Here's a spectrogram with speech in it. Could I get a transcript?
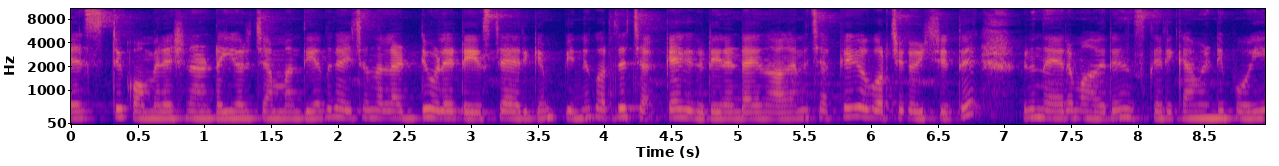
ബെസ്റ്റ് കോമ്പിനേഷൻ ആണ് കേട്ടോ ഈ ഒരു ചമ്മന്തി. അത് കഴിച്ചാൽ നല്ല അടിപൊളി ടേസ്റ്റ് ആയിരിക്കും. പിന്നെ കുറച്ച് ചക്കയൊക്കെ കിട്ടിയിട്ടുണ്ടായിരുന്നു. അങ്ങനെ ചക്കയൊക്കെ കുറച്ച് കഴിച്ചിട്ട് പിന്നെ നേരെ മകര് നിസ്കരിക്കാൻ വേണ്ടി പോയി.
